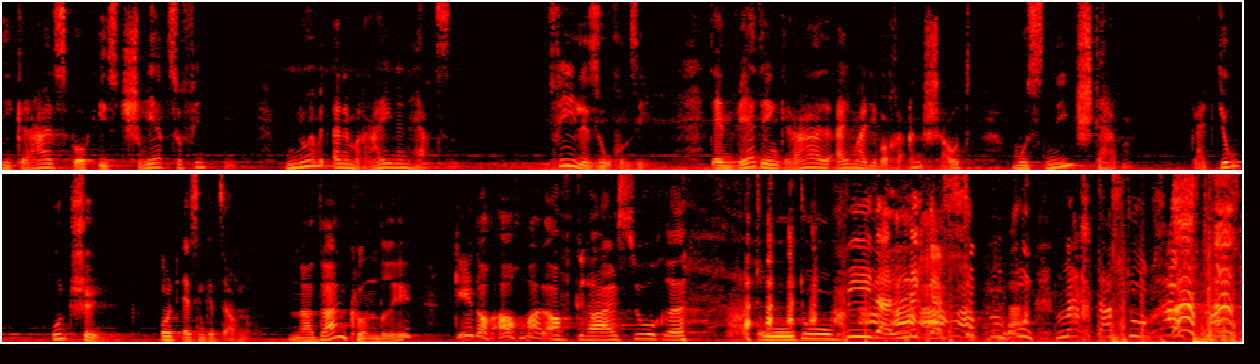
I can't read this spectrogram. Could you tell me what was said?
die Gralsburg ist schwer zu finden, nur mit einem reinen Herzen. Viele suchen sie. Denn wer den Gral einmal die Woche anschaut, muss nie sterben. Bleibt jung und schön. Und Essen gibt's auch noch. Na dann, Kundri, geh doch auch mal auf Gralssuche. Du, du widerliches Suppenhuhn, mach, dass du rauskommst!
